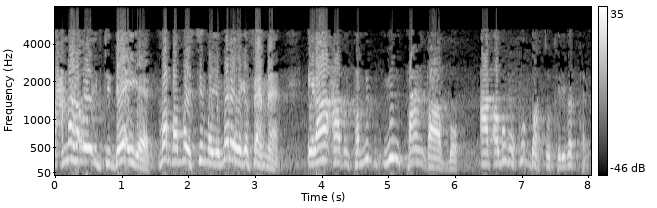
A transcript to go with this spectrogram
macnaha oo ibtidaa'iga ma dhammaystirmayo mana laga fahmaa ilaa aad inta mid mintaan qaaddo aad adugu ku darto kelimad kale.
